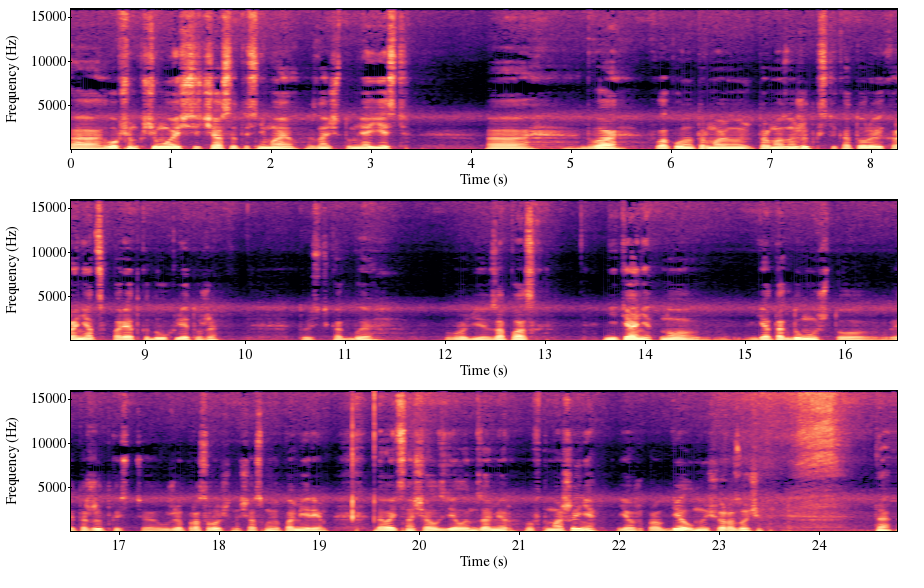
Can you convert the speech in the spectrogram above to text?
А, в общем, к чему я сейчас это снимаю? Значит, у меня есть а, два флакона тормозной, тормозной жидкости, которые хранятся порядка двух лет уже. То есть, как бы, вроде запас не тянет, но я так думаю, что эта жидкость э, уже просрочена. Сейчас мы ее померяем. Давайте сначала сделаем замер в автомашине. Я уже, правда, делал, но еще разочек. Так,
